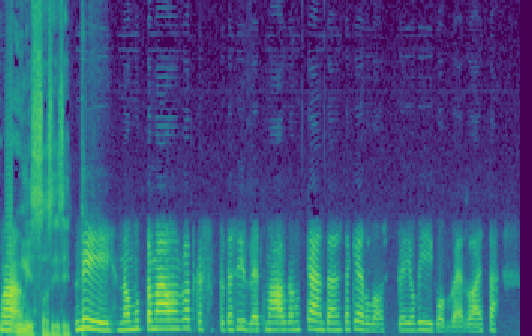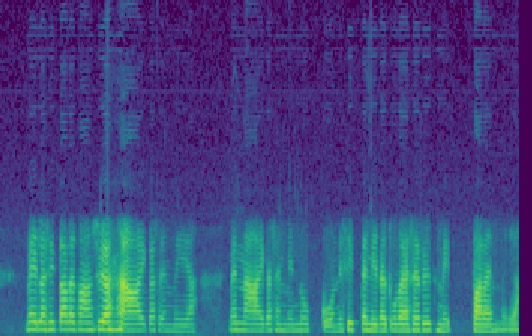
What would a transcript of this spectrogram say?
mä... unissasi sitten. Niin, no mutta mä oon ratkaissut tätä silleen, että mä oon alkanut kääntää sitä kelloa sitten jo viikon verran, että meillä sitten aletaan syömään aikaisemmin ja mennään aikaisemmin nukkuun, niin sitten niille tulee se rytmi paremmin ja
